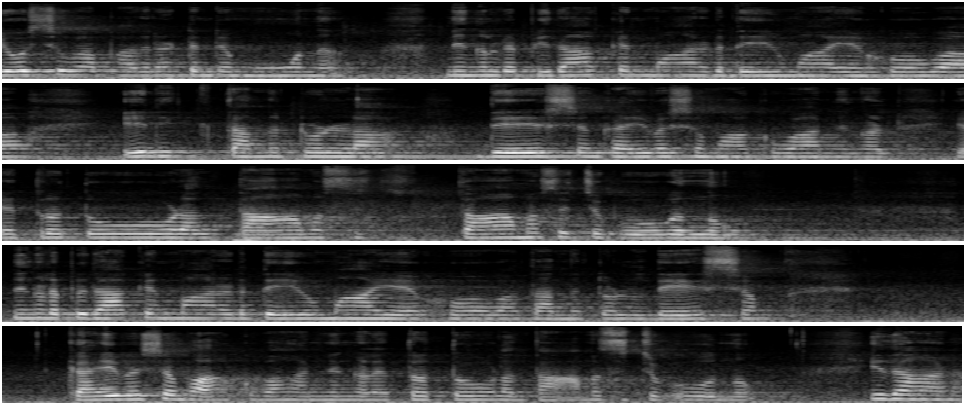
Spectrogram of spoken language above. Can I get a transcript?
യോശുവ പതിനെട്ടിന്റെ മൂന്ന്. നിങ്ങളുടെ പിതാക്കന്മാരുടെ ദൈവമായ ഹോവ എനിക്ക് തന്നിട്ടുള്ള ദേശം കൈവശമാക്കുവാൻ നിങ്ങൾ എത്രത്തോളം താമസിച്ച് താമസിച്ചു പോകുന്നു? നിങ്ങളുടെ പിതാക്കന്മാരുടെ ദൈവമായ ഹോവ തന്നിട്ടുള്ള ദേശം കൈവശമാക്കുവാൻ നിങ്ങൾ എത്രത്തോളം താമസിച്ചു പോകുന്നു? ഇതാണ്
